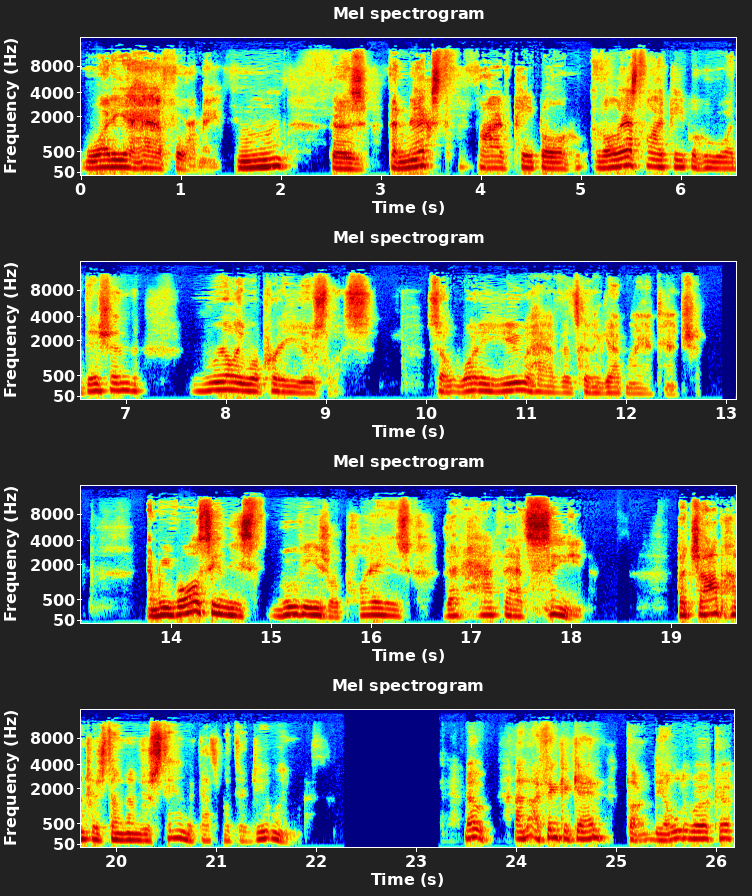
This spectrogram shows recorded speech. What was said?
What do you have for me? Hmm? because the next five people the last five people who auditioned really were pretty useless so what do you have that's going to get my attention And we've all seen these movies or plays that have that scene. But job hunters don't understand that that's what they're dealing with. No, and I think again for the older worker,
